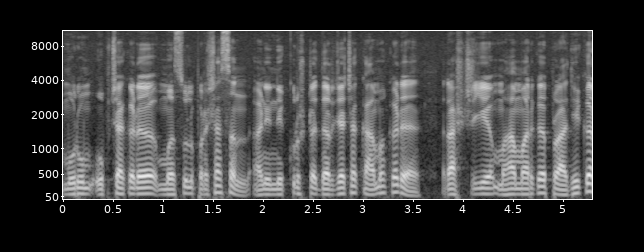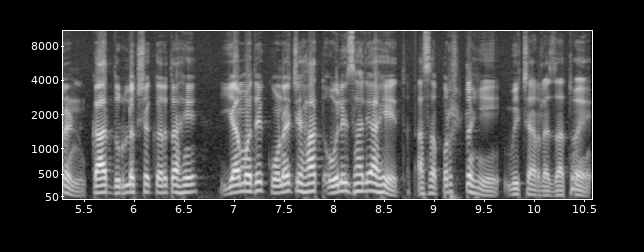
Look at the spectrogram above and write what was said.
मुरुम उपचाकडे महसूल प्रशासन आणि निकृष्ट दर्जाच्या कामाकडे राष्ट्रीय महामार्ग प्राधिकरण का दुर्लक्ष करत आहे? यामध्ये कोणाचे हात ओले झाले आहेत? असा प्रश्नही विचारला जातोय.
